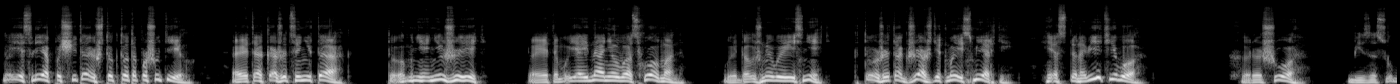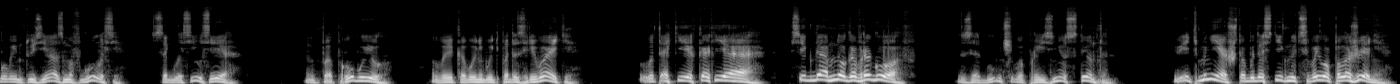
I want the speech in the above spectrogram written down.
но если я посчитаю, что кто-то пошутил, а это окажется не так, то мне не жить. Поэтому я и нанял вас, Холман. Вы должны выяснить, кто же так жаждет моей смерти, и остановить его. Хорошо, без особого энтузиазма в голосе, согласился я. Попробую. Вы кого-нибудь подозреваете? У таких, как я, всегда много врагов, задумчиво произнес Стентон. Ведь мне, чтобы достигнуть своего положения,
